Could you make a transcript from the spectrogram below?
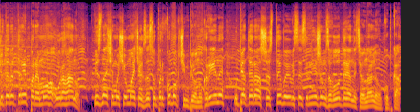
4-3 перемога урагану. Відзначимо, що в матчах за суперкубок чемпіон України у п'ятий раз з шести виявився сильнішим за володаря національного кубка.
